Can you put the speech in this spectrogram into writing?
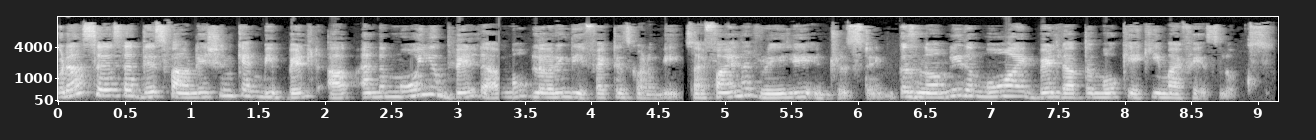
Huda says that this foundation can be built up and the more you build up, more blurring the effect is going to be. So I find that really interesting because normally the more I build up, the more cakey my face looks.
